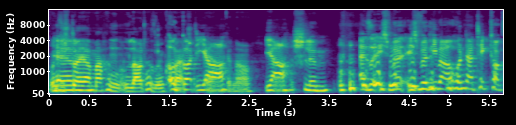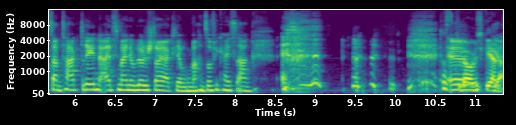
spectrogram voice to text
Und die ähm, Steuer machen und lauter so ein Quatsch. Oh Gott, ja. Ja, genau. ja, ja. schlimm. Also ich würde ich würd lieber 100 TikToks am Tag drehen, als meine blöde Steuererklärung machen. So viel kann ich sagen. Das glaube ich ähm, gern. Ja.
